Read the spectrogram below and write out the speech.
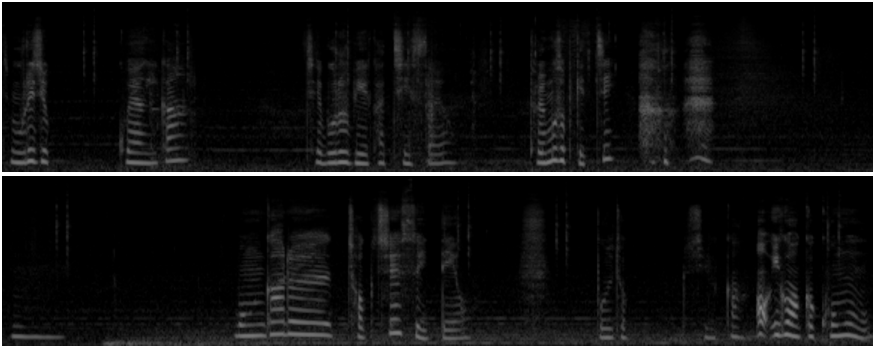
지금 우리 집 고양이가 제 무릎 위에 같이 있어요. 덜 무섭겠지? 음, 뭔가를 적실 수 있대요. 뭘 적실까? 어, 이거 아까 고무.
